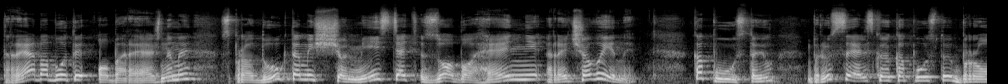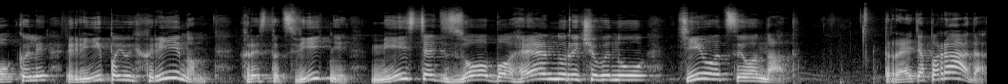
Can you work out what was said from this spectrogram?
Треба бути обережними з продуктами, що містять зобогенні речовини. Капустою, брюссельською капустою, брокколі, ріпою й хріном. Хрестоцвітні містять зобогенну речовину тіоціонат. Третя порада.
